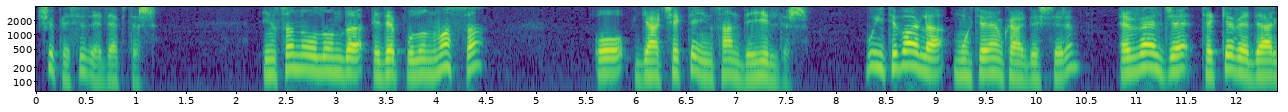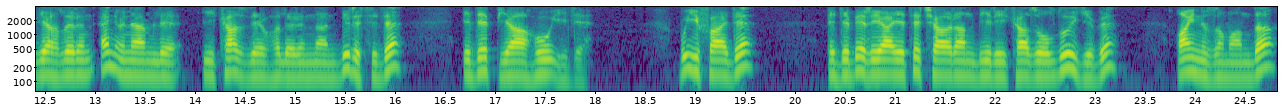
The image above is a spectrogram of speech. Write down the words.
şüphesiz edeptir. İnsanoğlunda edep bulunmazsa o gerçekte insan değildir. Bu itibarla muhterem kardeşlerim, evvelce tekke ve dergahların en önemli ikaz levhalarından birisi de edep yahu idi. Bu ifade edebe riayete çağıran bir ikaz olduğu gibi aynı zamanda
